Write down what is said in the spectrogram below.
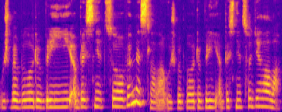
Už by bylo dobrý, abys něco vymyslela, už by bylo dobrý, abys něco dělala.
